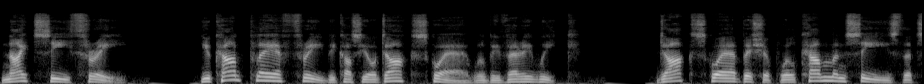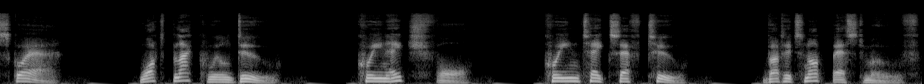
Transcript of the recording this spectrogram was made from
Knight c3. You can't play f3 because your dark square will be very weak. Dark square bishop will come and seize that square. What black will do? Queen h4. Queen takes f2. But it's not best move.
